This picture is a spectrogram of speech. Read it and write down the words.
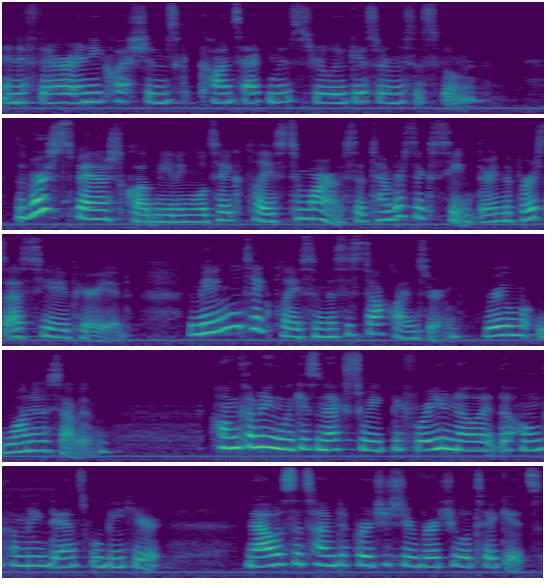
and if there are any questions, contact Mr. Lucas or Mrs. Spillman. The first Spanish club meeting will take place tomorrow, September 16th, during the first STA period. The meeting will take place in Mrs. Stockline's room, room 107. Homecoming week is next week. Before you know it, the homecoming dance will be here. Now is the time to purchase your virtual tickets.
